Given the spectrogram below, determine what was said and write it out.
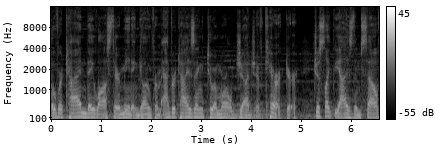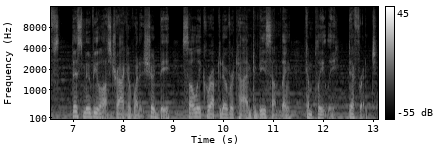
Over time, they lost their meaning, going from advertising to a moral judge of character. Just like the eyes themselves, this movie lost track of what it should be, slowly corrupted over time to be something completely different.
